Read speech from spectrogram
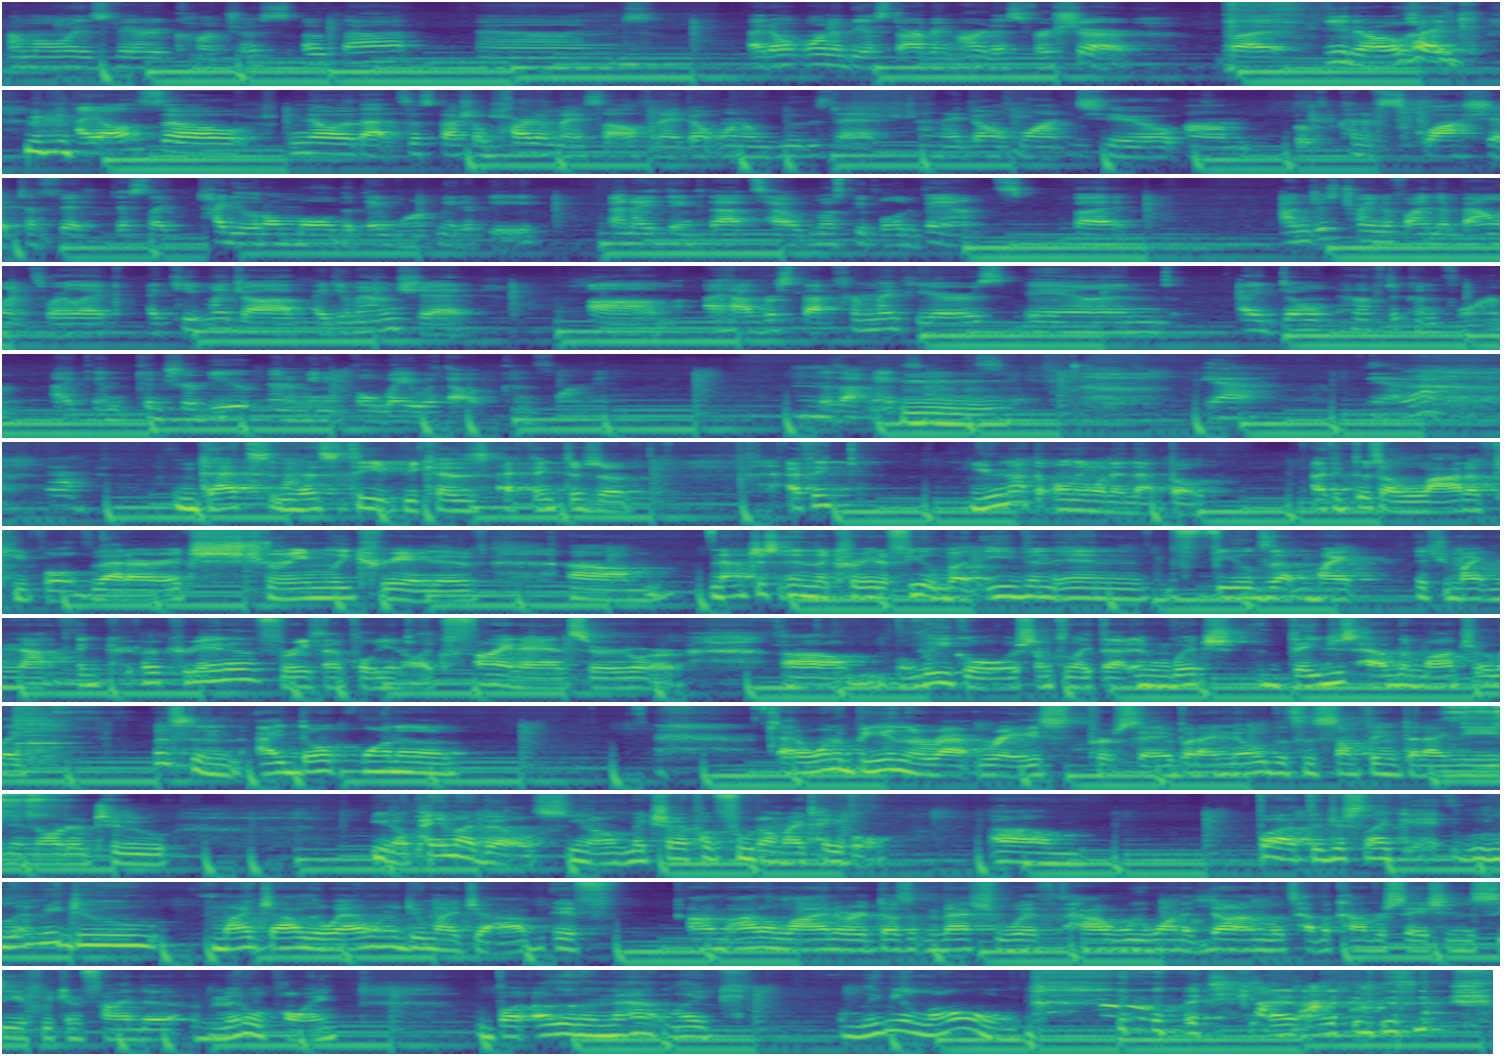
I'm always very conscious of that. And I don't want to be a starving artist for sure. But, you know, like I also know that's a special part of myself and I don't want to lose it. And I don't want to um, kind of squash it to fit this like tidy little mold that they want me to be. And I think that's how most people advance. But I'm just trying to find the balance where like I keep my job, I do my own shit, um, I have respect from my peers, and I don't have to conform. I can contribute in a meaningful way without conforming. Does that make sense? Mm. Yeah. Yeah. Yeah. That's that's deep because I think there's a I think you're not the only one in that boat. I think there's a lot of people that are extremely creative, um, not just in the creative field, but even in fields that might that you might not think are creative. For example, you know, like finance or, or um, legal or something like that, in which they just have the mantra like, "Listen, I don't want to." I don't want to be in the rat race per se, but I know this is something that I need in order to, you know, pay my bills. You know, make sure I put food on my table. Um, but they're just like, let me do my job the way I want to do my job. If I'm out of line or it doesn't mesh with how we want it done, let's have a conversation to see if we can find a, middle point. But other than that, like, leave me alone. like, I, I,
